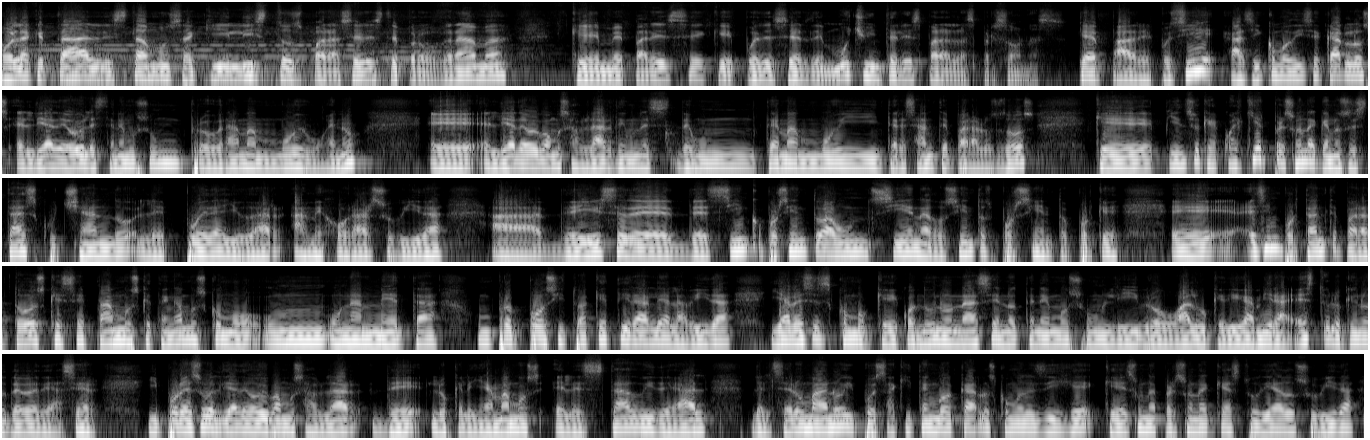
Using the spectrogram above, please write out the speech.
Hola, ¿qué tal? Estamos aquí listos para hacer este programa que me parece que puede ser de mucho interés para las personas. Qué padre. Pues sí, así como dice Carlos, el día de hoy les tenemos un programa muy bueno. Eh, el día de hoy vamos a hablar de un, de un tema muy interesante para los dos, que pienso que a cualquier persona que nos está escuchando le puede ayudar a mejorar su vida, a, de irse de, de 5% a un 100 a 200%, porque eh, es importante para todos que sepamos que tengamos como un, una meta, un propósito a qué tirarle a la vida y a veces como que cuando uno nace no tenemos un libro o algo que diga, mira, esto es lo que uno debe de hacer. Y por eso el día de hoy vamos a hablar de lo que le llamamos el estado ideal del ser humano y pues aquí tengo a Carlos, como les dije, que es una persona que ha estudiado su vida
